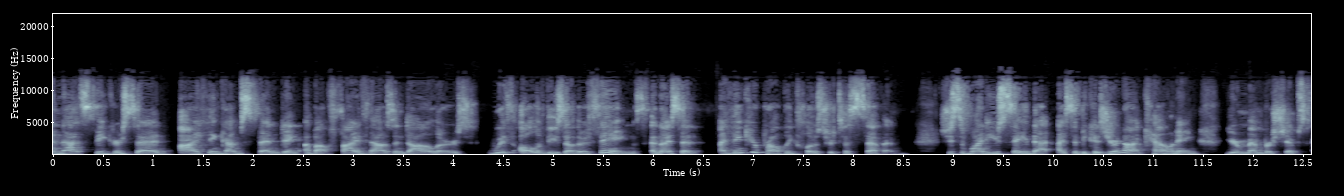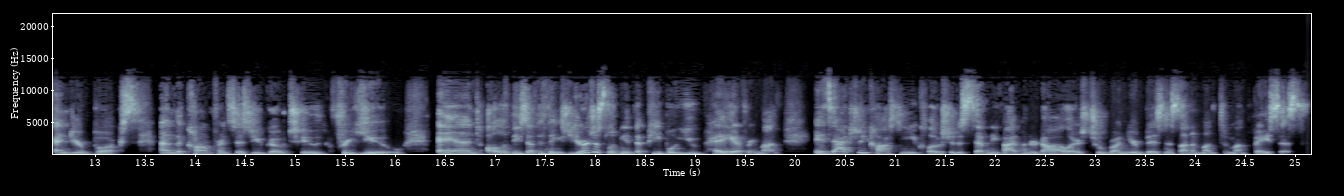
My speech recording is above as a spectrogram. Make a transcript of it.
And that speaker said, I think I'm spending about $5,000 with all of these other things. And I said, I think you're probably closer to seven. She said, Why do you say that? I said, Because you're not counting your memberships and your books and the conferences you go to for you and all of these other things. You're just looking at the people you pay every month. It's actually costing you closer to $7,500 to run your business on a month to month basis.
